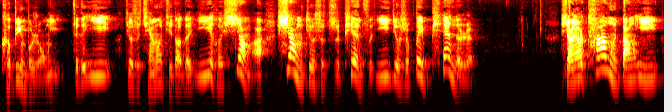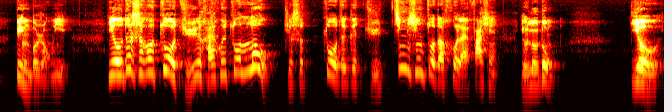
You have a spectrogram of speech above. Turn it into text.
可并不容易。这个一就是前面提到的一和相啊，相就是指骗子，一就是被骗的人。想要他们当一并不容易，有的时候做局还会做漏，就是做这个局精心做到后来发现有漏洞，有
